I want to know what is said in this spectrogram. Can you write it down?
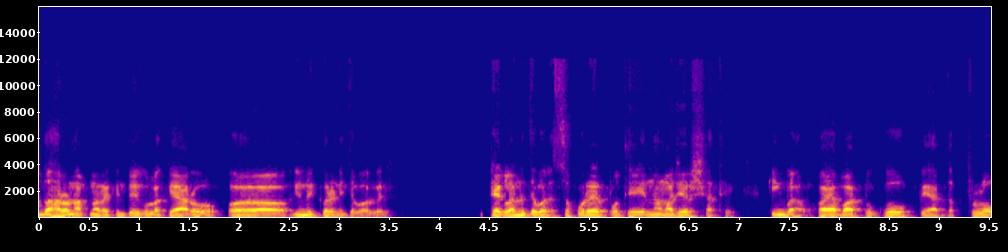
উদাহরণ, আপনারা কিন্তু এগুলাকে আরও ইউনিক করে নিতে পারবেন। ট্যাগ লাইন নিতে পারে, সফরের পথে, নামাজের সাথে কিংবা wherever to go prayer the flow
